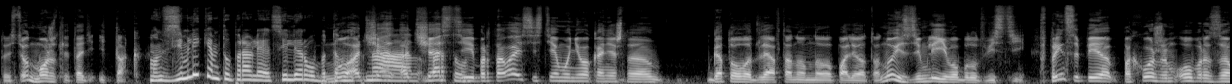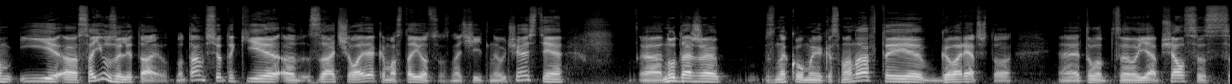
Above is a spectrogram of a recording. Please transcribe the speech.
То есть он может летать и так. Он с земли кем-то управляется или роботом ну, отча- на отчасти борту? бортовая система у него, конечно, готова для автономного полета, но из Земли его будут вести. В принципе, похожим образом и э, Союзы летают, но там все-таки э, за человеком остается значительное участие. Э, ну, даже знакомые космонавты говорят, что это вот я общался с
